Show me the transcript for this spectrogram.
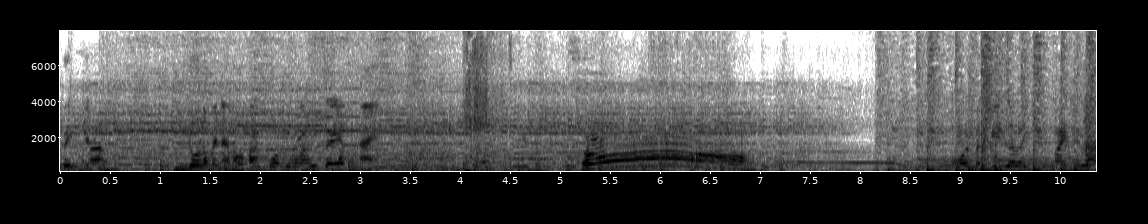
เฮ้ยยิงโดนแล้วไปไหนเรามัปะนวนมีพลังพิเศษหายโอ้ยมันบินแล้วมันยิงไฟใส่ล่า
